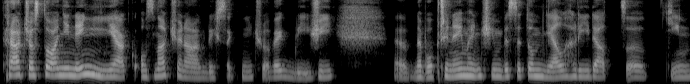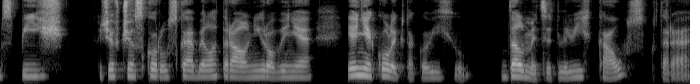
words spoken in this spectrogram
která často ani není nějak označená, když se k ní člověk blíží. Nebo při nejmenším by se to měl hlídat tím spíš, že v česko-ruské bilaterální rovině je několik takových velmi citlivých kaus, které,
